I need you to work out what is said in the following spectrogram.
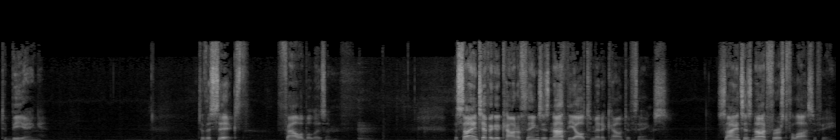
to being. To the sixth, fallibilism. The scientific account of things is not the ultimate account of things. Science is not first philosophy.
